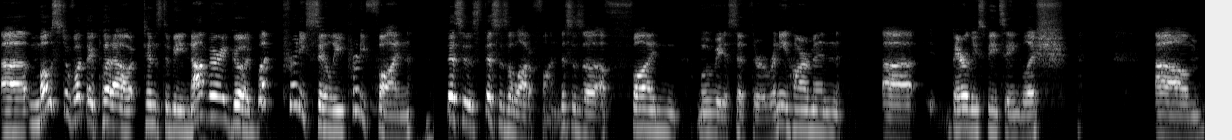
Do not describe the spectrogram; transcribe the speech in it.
uh, most of what they put out tends to be not very good, but pretty silly, pretty fun. This is this is a lot of fun. This is a, a fun movie to sit through. Renee Harmon uh, barely speaks English. Um,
